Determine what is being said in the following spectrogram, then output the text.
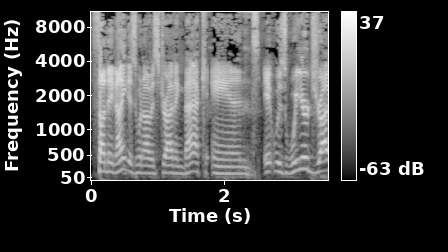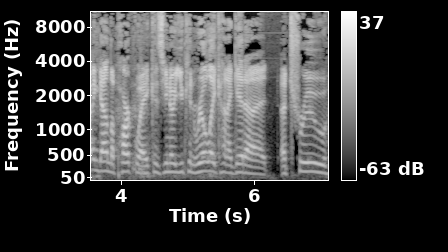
Sunday night is when I was driving back, and it was weird driving down the Parkway because you know you can really kind of get a a true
